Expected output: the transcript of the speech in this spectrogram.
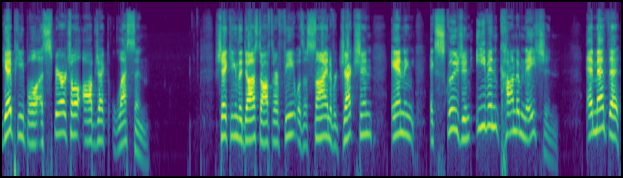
give people a spiritual object lesson. Shaking the dust off their feet was a sign of rejection, and exclusion, even condemnation. It meant that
